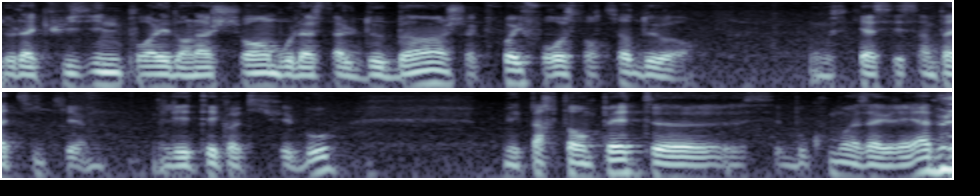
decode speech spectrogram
de la cuisine pour aller dans la chambre ou la salle de bain, à chaque fois il faut ressortir dehors. Donc ce qui est assez sympathique l'été quand il fait beau. Mais par tempête, euh, c'est beaucoup moins agréable.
